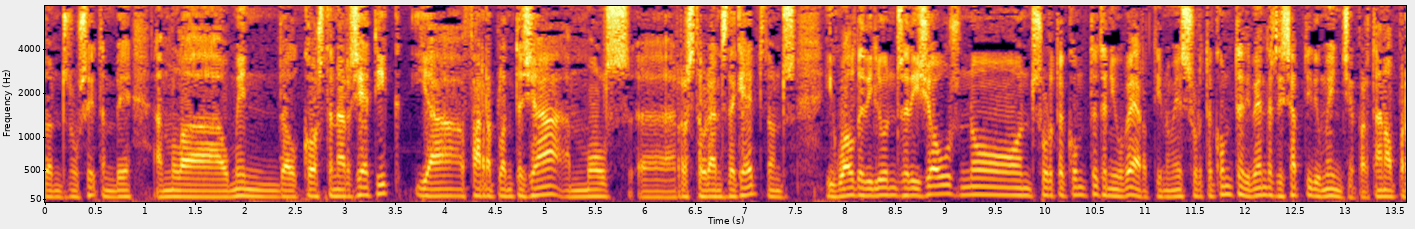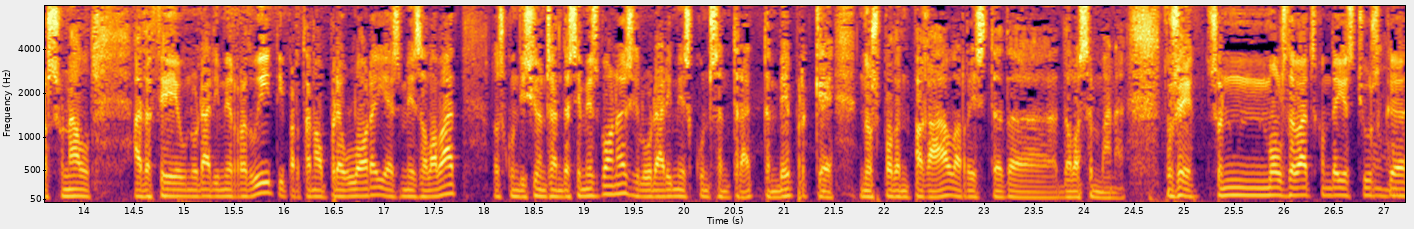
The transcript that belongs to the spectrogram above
doncs no sé, també amb l'augment del cost energètic ja fa replantejar en molts eh, restaurants d'aquests, doncs igual de dilluns a dijous no en surt a compte tenir obert i només surt a compte divendres, dissabte i diumenge per tant el personal ha de fer un horari més reduït i per tant el preu l'hora ja és més elevat les condicions han de ser més bones i l'horari més concentrat també perquè no es poden pagar la resta de, de la setmana no sé, són molts debats com deies Xus -huh. que,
